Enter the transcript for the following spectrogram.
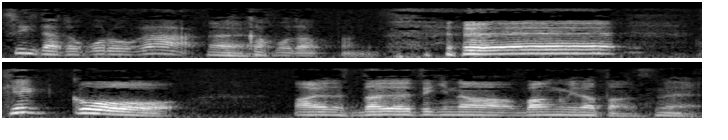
着いたところがはい伊香保だったんです。へー。結構、あれです、大々的な番組だったんですね。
